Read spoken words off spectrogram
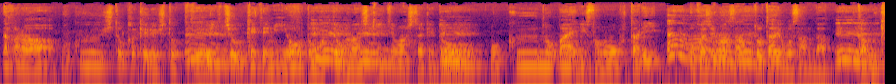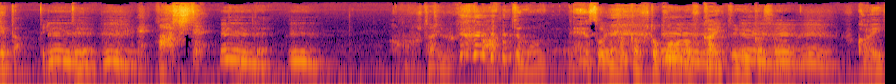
だから僕人かける人ってうん。一応受けてみようと思ってお話聞いてましたけど、うん。うん僕の前にそのお二人、うんうんうん岡島さんと大悟さんだ、うんが受けたって言って、うんうんえマジで？ってう言って、あの二人受けた？あでもねそういうなんか懐の深いというかさ、深い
